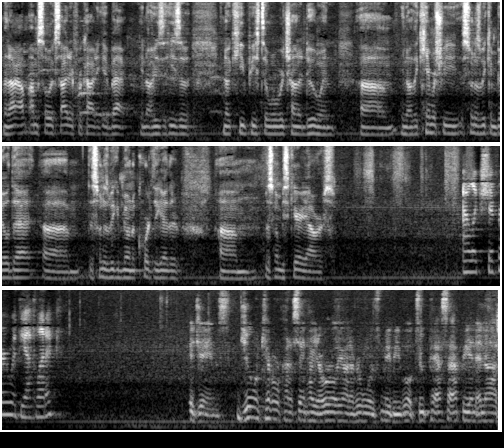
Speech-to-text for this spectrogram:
And I, I'm so excited for Kai to get back. You know, he's he's a you know key piece to what we're trying to do, and um, you know the chemistry. As soon as we can build that, um, as soon as we can be on the court together, um, it's going to be scary hours. Alex Schiffer with The Athletic. Hey James, Jill and Kevin were kind of saying how you know early on everyone was maybe a little too pass happy and, and not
